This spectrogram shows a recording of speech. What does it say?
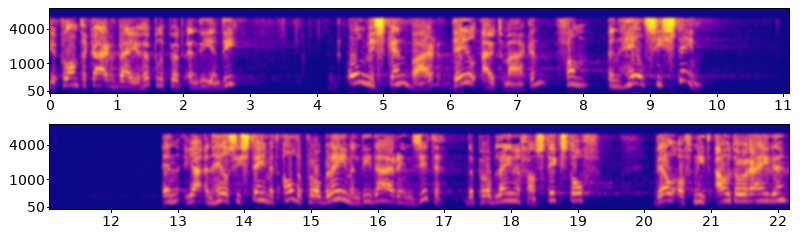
je klantenkaart bij Hupplepup en die en die, onmiskenbaar deel uitmaken van een heel systeem. En ja, een heel systeem met al de problemen die daarin zitten. De problemen van stikstof, wel of niet autorijden,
